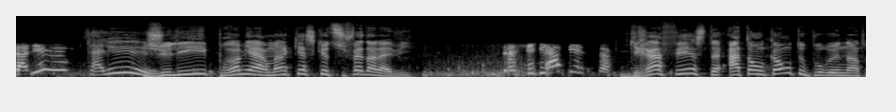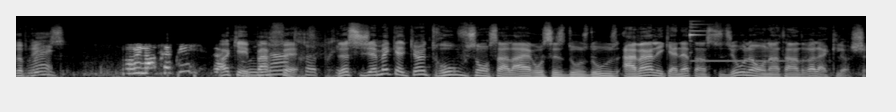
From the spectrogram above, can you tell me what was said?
Salut! Salut! Julie, premièrement, qu'est-ce que tu fais dans la vie? Je suis graphiste Graphiste à ton compte ou pour une entreprise? pour une entreprise. OK, Pour parfait. entreprise. Là, si jamais quelqu'un trouve son salaire au 6-12-12 avant les canettes en studio, là, on entendra la cloche.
